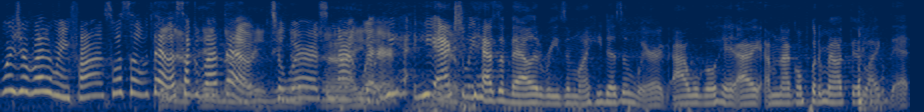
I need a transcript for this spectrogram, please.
Where's your wedding ring, Franz? What's up with that? He Let's never- talk about that. never- to he wear never- it, to nah, not he wear never- it. He, he actually has a valid reason why he doesn't wear it. I will go ahead. I, I'm not going to put him out there like that.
